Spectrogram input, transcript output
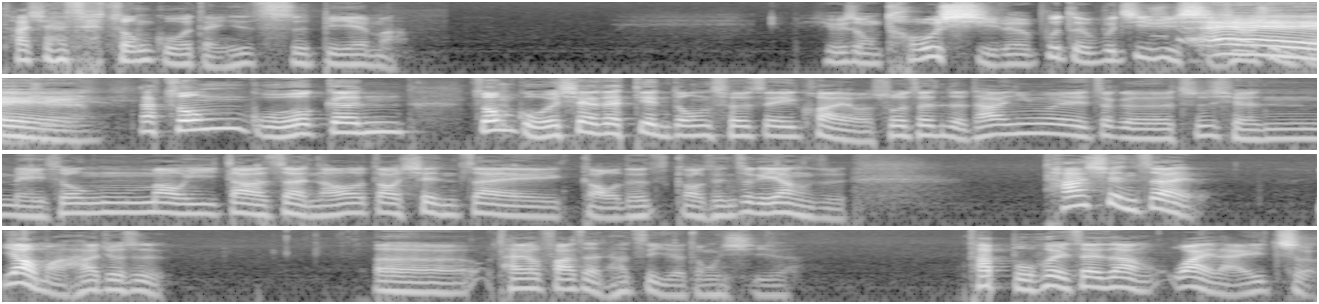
它现在在中国等于是吃瘪嘛，有一种偷袭了不得不继续洗下去的感觉。那中国跟中国现在在电动车这一块哦，说真的，它因为这个之前美中贸易大战，然后到现在搞得搞成这个样子，它现在要么它就是。呃，他要发展他自己的东西了，他不会再让外来者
